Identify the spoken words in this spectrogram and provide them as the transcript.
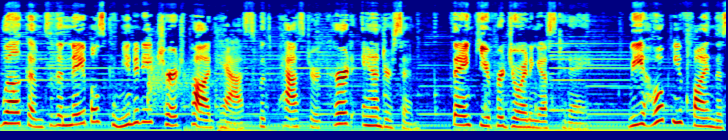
Welcome to the Naples Community Church Podcast with Pastor Kurt Anderson. Thank you for joining us today. We hope you find this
